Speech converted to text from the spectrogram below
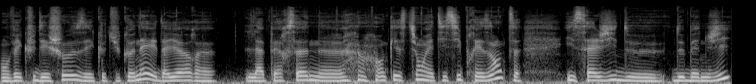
ont vécu des choses et que tu connais. Et d'ailleurs, euh, la personne euh, en question est ici présente. Il s'agit de, Benji.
